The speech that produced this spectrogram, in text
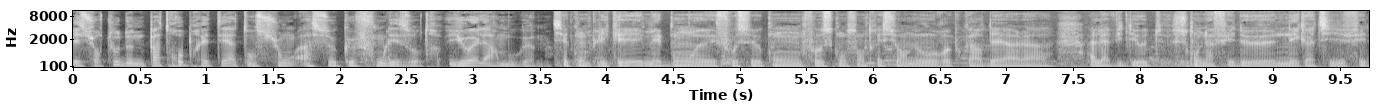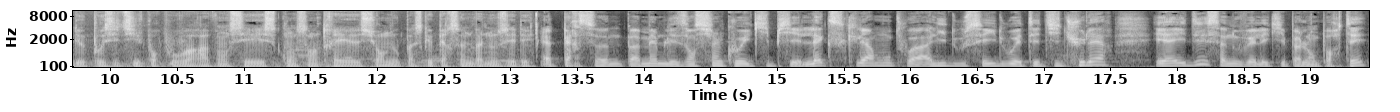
et surtout de ne pas trop prêter attention à ce que font les autres. Yoel Armougom. C'est compliqué, mais bon, euh, il faut se, faut se concentrer sur nous, regarder à la, à la vidéo ce qu'on a fait de négatif et de positif pour pouvoir avancer, se concentrer sur nous parce que personne va nous aider. Personne, pas même les anciens coéquipiers. L'ex-Clermontois Alidou Seydou était titulaire et a aidé sa nouvelle équipe à l'emporter,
